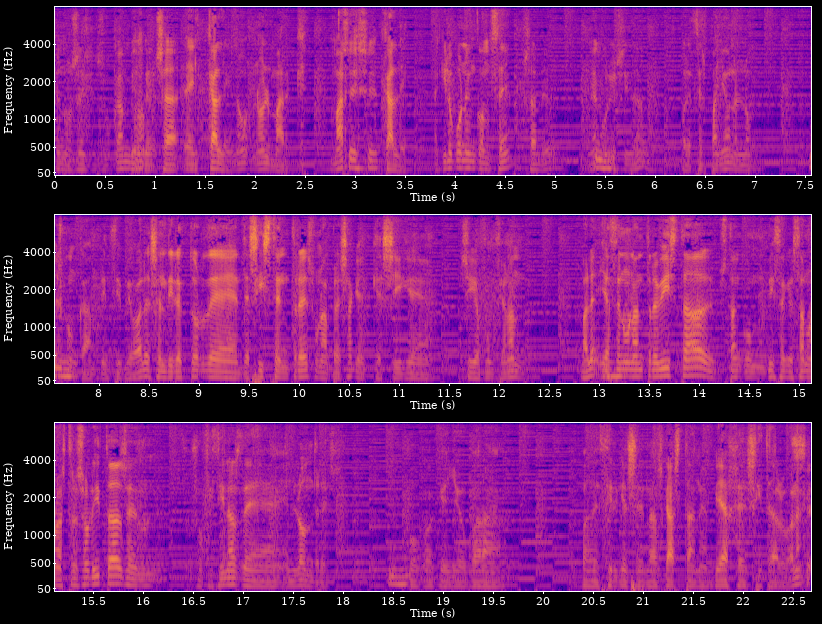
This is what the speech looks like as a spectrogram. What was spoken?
que no sé si es un cambio, No. que- o sea, el Cale, ¿no? No el Mark. Mark Sí, sí. Cale. Aquí lo ponen con C, ¿sale? Curiosidad, parece español el nombre. Es con K en principio, ¿vale? Es el director de, de System 3, una empresa que, que sigue, sigue funcionando. ¿Vale? Y hacen una entrevista, están con, dice que están unas tres horitas en sus oficinas de, en Londres. Un poco aquello para, para decir que se las gastan en viajes y tal, ¿vale? Sí.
